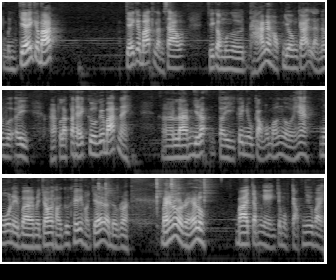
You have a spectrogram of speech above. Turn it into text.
Mình chế cái bát. Chế cái bát làm sao chỉ cần mọi người thả cái học vô một cái là nó vừa y. Hoặc là có thể cưa cái bát này. À, làm gì đó tùy cái nhu cầu của mọi người ha. Mua này về mà cho thợ cơ khí họ chế là được rồi. Bán rất là rẻ luôn. 300 ngàn cho một cặp như vậy.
